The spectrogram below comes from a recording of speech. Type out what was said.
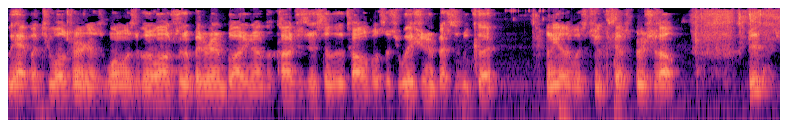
we had but two alternatives. One was to go on to the bitter end, blotting out the consciousness of the tolerable situation as best as we could, and the other was to accept spiritual help. This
